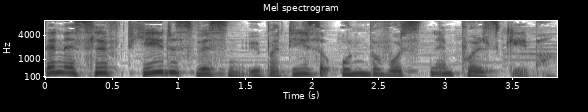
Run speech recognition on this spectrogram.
denn es hilft jedes Wissen über diese unbewussten Impulsgeber.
